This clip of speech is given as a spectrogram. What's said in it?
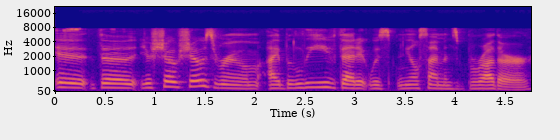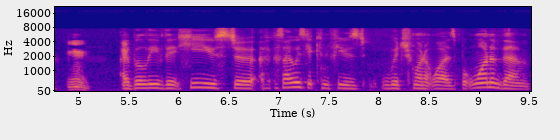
the your show of shows room. I believe that it was Neil Simon's brother. Mm. I believe that he used to, because I always get confused which one it was, but one of them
